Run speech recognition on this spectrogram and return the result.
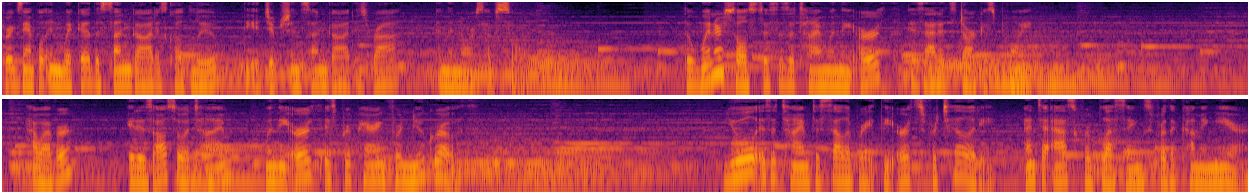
For example, in Wicca, the sun god is called Lugh, the Egyptian sun god is Ra, and the Norse have Sol. The winter solstice is a time when the earth is at its darkest point. However, it is also a time when the earth is preparing for new growth. Yule is a time to celebrate the earth's fertility and to ask for blessings for the coming year.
